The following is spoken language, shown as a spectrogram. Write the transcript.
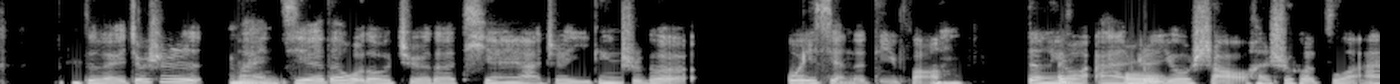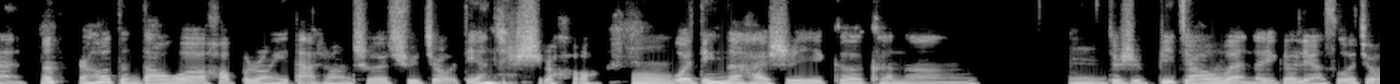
对，就是满街的，我都觉得天呀，这一定是个危险的地方。灯又暗，人又少，很适合作案。然后等到我好不容易打上车去酒店的时候，嗯，我订的还是一个可能，嗯，就是比较稳的一个连锁酒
